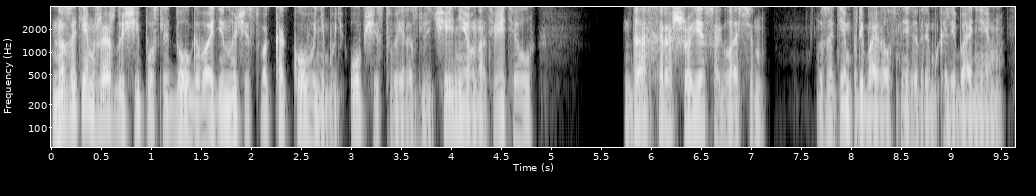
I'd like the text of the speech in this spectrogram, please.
Но затем, жаждущий после долгого одиночества какого-нибудь общества и развлечения, он ответил «Да, хорошо, я согласен». Затем прибавил с некоторым колебанием —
